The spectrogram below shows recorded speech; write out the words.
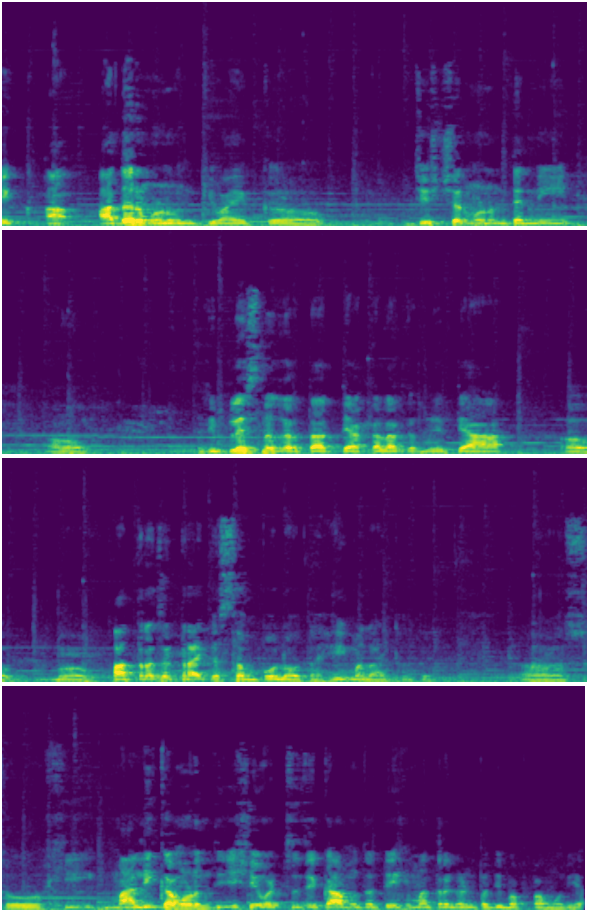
एक आ- आदर म्हणून किंवा एक जेस्चर म्हणून त्यांनी रिप्लेस न करतात त्या कला म्हणजे त्या पात्राचा ट्रॅकच संपवला होता हे मला आठवतंय. सो ही मालिका म्हणून तिचे शेवटचं जे काम होतं ते हे मात्र गणपती बाप्पा मोर्या.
